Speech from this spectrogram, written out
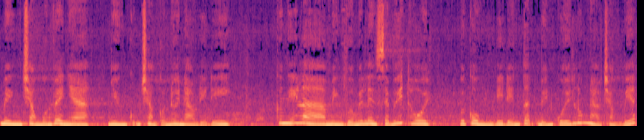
Mình chẳng muốn về nhà nhưng cũng chẳng có nơi nào để đi. Cứ nghĩ là mình vừa mới lên xe buýt thôi, cuối cùng đi đến tận bến cuối lúc nào chẳng biết.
